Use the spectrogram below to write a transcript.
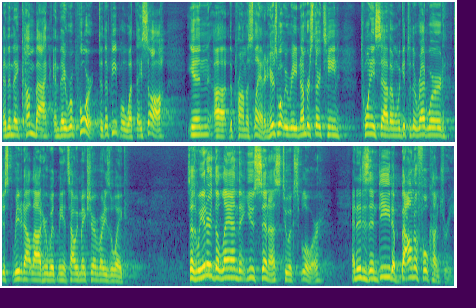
and then they come back and they report to the people what they saw in uh, the promised land. And here's what we read Numbers 13 27, when we get to the red word, just read it out loud here with me. It's how we make sure everybody's awake. It says, We entered the land that you sent us to explore, and it is indeed a bountiful country,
